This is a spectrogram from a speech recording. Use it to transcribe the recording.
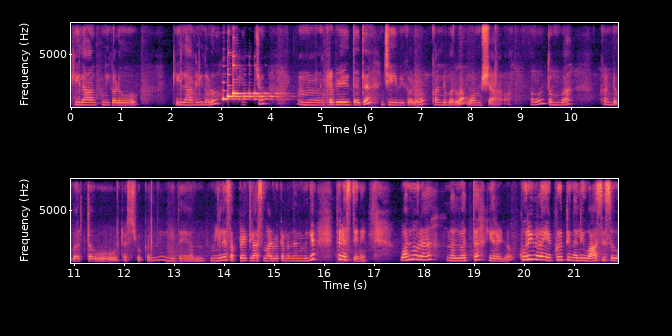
ಕೀಲಾಗ್ನಿಗಳು. ಕೀಲಾಗ್ನಿಗಳು ಹೆಚ್ಚು ಪ್ರಭೇದದ ಜೀವಿಗಳು ಕಂಡುಬರುವ ವಂಶ. ಅವು ತುಂಬ ಕಂಡು ಬರ್ತವು ಟೆಕ್ಸ್ಟ್ ಬುಕ್ಕಲ್ಲಿ ಇದೆ ಮೇಲೆ ಸಪ್ರೇಟ್ ಕ್ಲಾಸ್ ಮಾಡ್ಬೇಕಾದ್ರೆ ನಿಮಗೆ ತಿಳಿಸ್ತೀನಿ. ಒಂದುನೂರ ನಲವತ್ತ ಎರಡು ಕುರಿಗಳ ಯಕೃತ್ತಿನಲ್ಲಿ ವಾಸಿಸುವ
